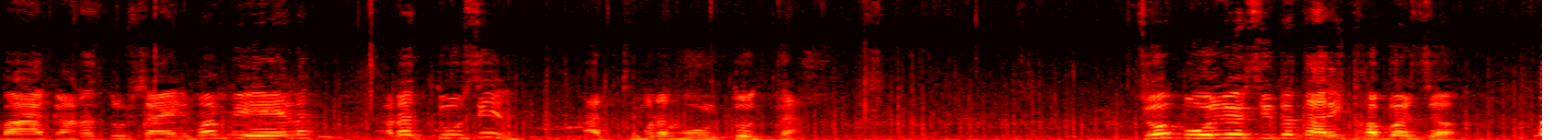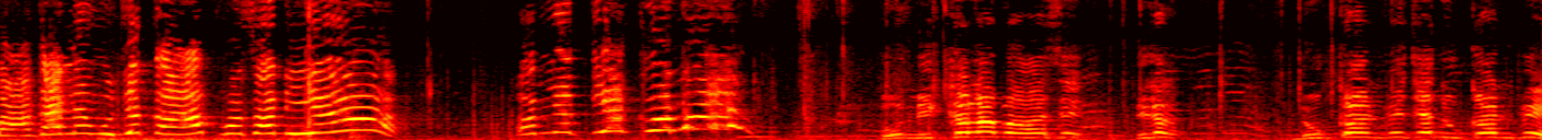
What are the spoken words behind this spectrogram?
બાઘાને તું સાઈડમાં મેલ અને તું છે ને આજથી મને બોલતો જ ના જો બોલ્યો છે તો તારી ખબર છે बागा ने मुझे कहाँ फंसा दिया अब मैं क्या करूँ તું निकल अब वहां से निकल दुकान पे जा दुकान पे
